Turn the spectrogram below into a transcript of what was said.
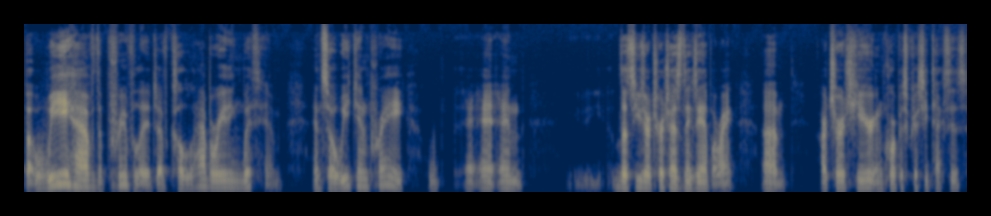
but we have the privilege of collaborating with Him, and so we can pray. And, and let's use our church as an example, right? Um, our church here in Corpus Christi, Texas,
